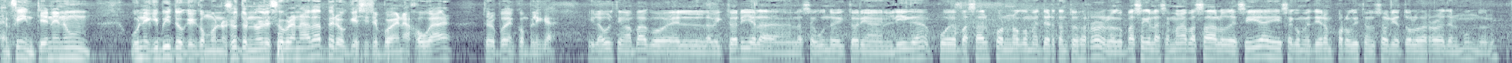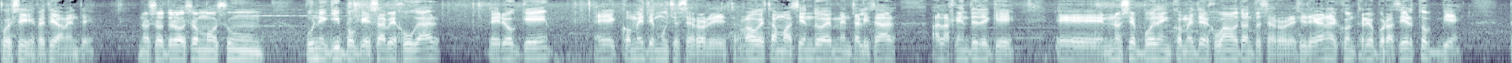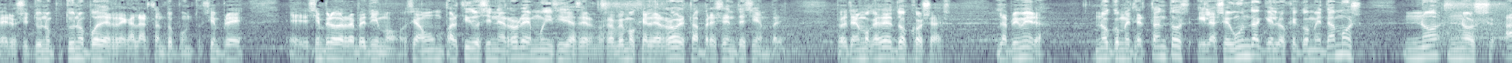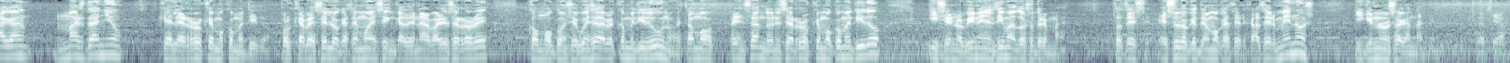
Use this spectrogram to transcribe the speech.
En fin, tienen un, un equipito que como nosotros no le sobra nada, pero que si se pueden a jugar te lo pueden complicar. Y la última, Paco, la victoria, la, la, segunda victoria en Liga, puede pasar por no cometer tantos errores. Lo que pasa es que la semana pasada lo decías y se cometieron por lo visto en Soria todos los errores del mundo, ¿no? Pues sí, efectivamente. Nosotros somos un, un equipo que sabe jugar, pero que eh, comete muchos errores. El trabajo que estamos haciendo es mentalizar a la gente de que eh, no se pueden cometer jugando tantos errores. Si te gana el contrario por acierto, bien. pero si tú no, tú no puedes regalar tanto punto. Siempre, eh, siempre lo repetimos. O sea, un partido sin errores es muy difícil hacerlo. Sabemos que el error está presente siempre. Pero tenemos que hacer dos cosas. La primera, no cometer tantos. Y la segunda, que los que cometamos no nos hagan más daño que el error que hemos cometido. Porque a veces lo que hacemos es encadenar varios errores como consecuencia de haber cometido uno. Estamos pensando en ese error que hemos cometido y se nos vienen encima dos o tres más. Entonces, eso es lo que tenemos que hacer, hacer menos y que no nos hagan daño. Gracias.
